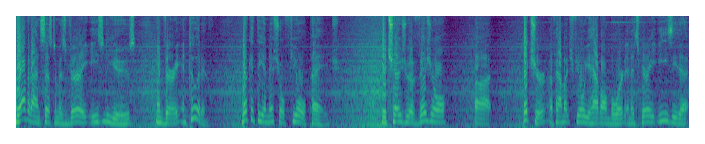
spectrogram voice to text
The Avidyne system is very easy to use and very intuitive. Look at the initial fuel page. It shows you a visual uh, picture of how much fuel you have on board and it's very easy to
